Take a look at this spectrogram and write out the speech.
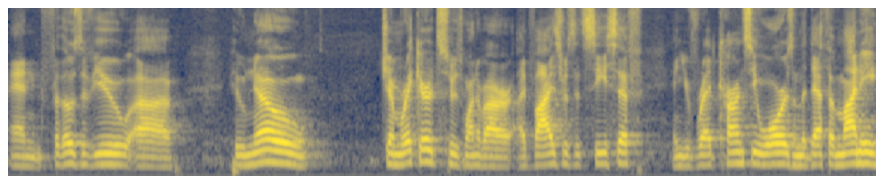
And for those of you uh, who know Jim Rickards, who's one of our advisors at CSIF, and you've read Currency Wars and the Death of Money,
